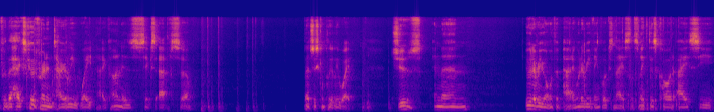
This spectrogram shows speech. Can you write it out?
for the hex code for an entirely white icon is 6F, so that's just completely white. Choose, and then do whatever you want with the padding, whatever you think looks nice. Let's make this called IC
